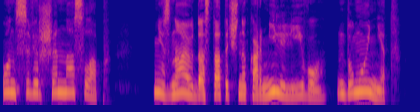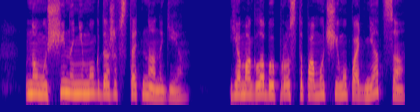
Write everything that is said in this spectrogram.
Он совершенно ослаб. Не знаю, достаточно кормили ли его. Думаю, нет. Но мужчина не мог даже встать на ноги. Я могла бы просто помочь ему подняться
